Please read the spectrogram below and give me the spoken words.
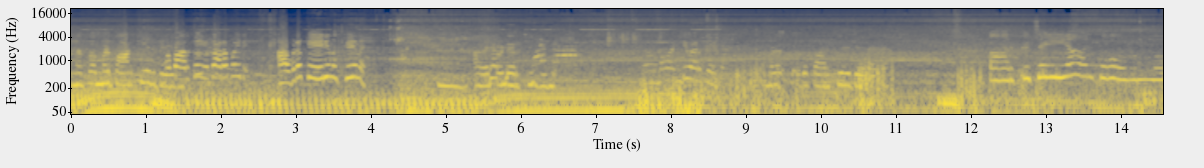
എന്നപ്പോ നമ്മൾ പാർക്ക് ചെയ്തിട്ട് പാർക്ക് ചെയ്തിട്ട് അവിടെ പോയി അവിടെ കേറി നിക്കേന്ന്. അവരവിടെ ഇറക്കിയിട്ടുണ്ട്. വണ്ടി പാർക്ക് ചെയ്താ ഇത് പാർക്ക് ചെയ്തിട്ട് പാർക്ക് ചെയ്യാൻ പോകുന്നു.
